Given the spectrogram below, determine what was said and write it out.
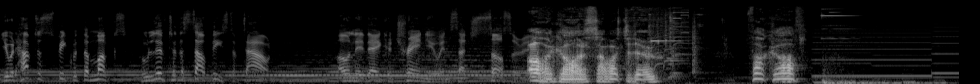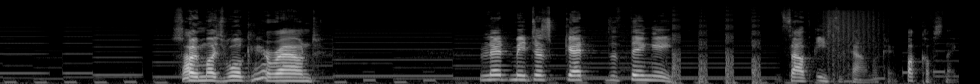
you would have to speak with the monks who live to the southeast of town. Only they could train you in such sorcery. Oh my god, so much to do. Fuck off. So much walking around. Let me just get the thingy. Southeast of town. Okay, fuck off, snake.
